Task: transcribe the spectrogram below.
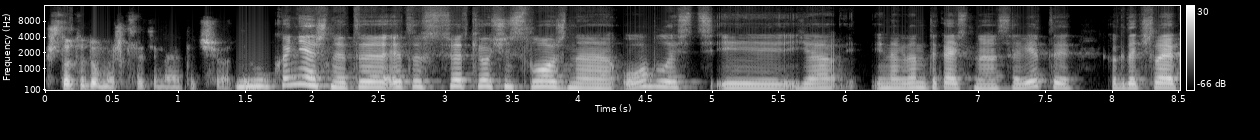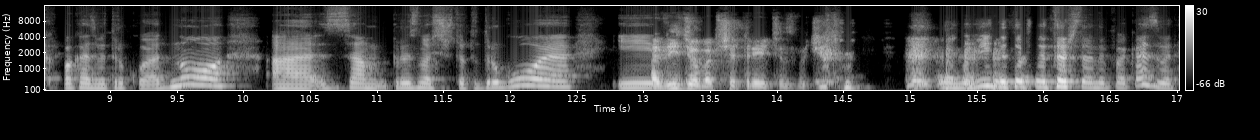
Что ты думаешь, кстати, на этот счет? Ну, конечно, это, это все-таки очень сложная область, и я иногда натыкаюсь на советы, когда человек показывает рукой одно, а сам произносит что-то другое, и А видео вообще третье звучит. Ну, мы видим, собственно, то, что он и показывает.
